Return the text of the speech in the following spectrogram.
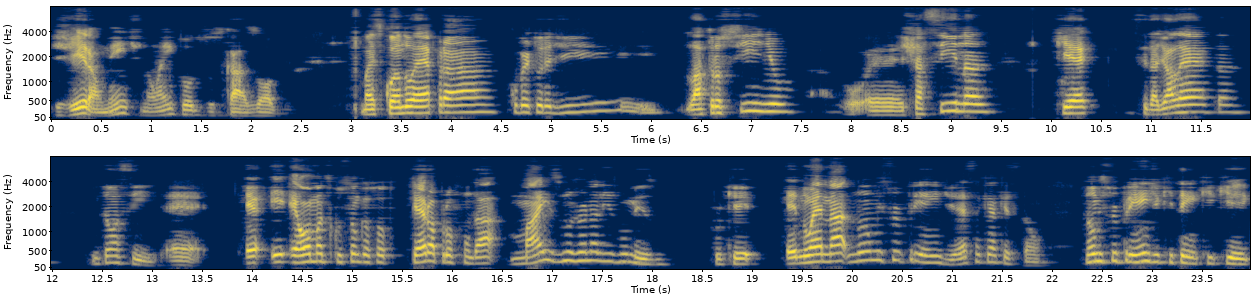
geralmente, não é em todos os casos, óbvio. Mas quando é para cobertura de latrocínio, é, Chacina, que é Cidade Alerta. Então, assim, é, é, é uma discussão que eu só quero aprofundar mais no jornalismo mesmo. Porque é, não, é na, não me surpreende, essa que é a questão. Não me surpreende que, tem, que, que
